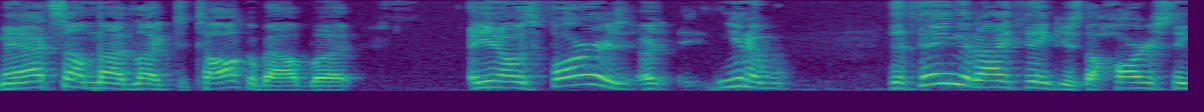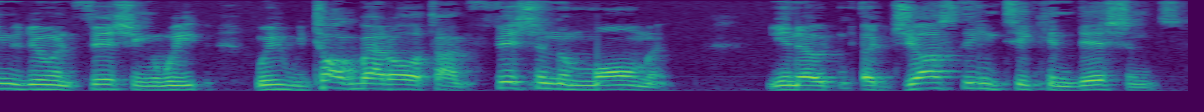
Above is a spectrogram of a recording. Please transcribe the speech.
man, that's something I'd like to talk about. But you know, as far as uh, you know, the thing that I think is the hardest thing to do in fishing, we we, we talk about all the time: fish in the moment. You know, adjusting to conditions.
